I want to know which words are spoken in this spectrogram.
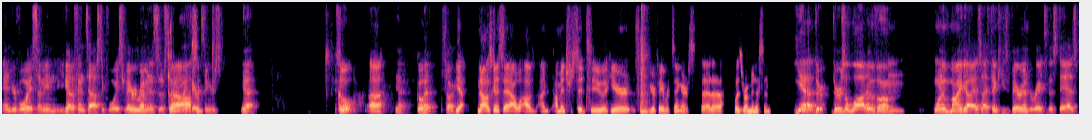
and your voice. I mean, you got a fantastic voice, very reminiscent of some oh, of my awesome. favorite singers. Yeah. So, cool. Uh, yeah, go ahead. Sorry. Yeah. No, I was going to say I, I, am I'm, I'm interested to hear some of your favorite singers that uh, was reminiscent. Yeah, there there's a lot of um one of my guys, I think he's very underrated to this day as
